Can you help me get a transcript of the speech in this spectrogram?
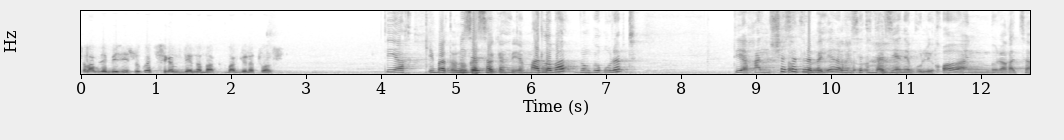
წლამდე მიზის უკვე ცრემდენა მაგ მარჯვენა თვალში. დიახ. კი ბატონო, გასაგებია. მადლობა რომ გვიყურებთ. დიახ, ან შესაძლებელია რომ ისეთი დაზიანებული იყო, ან რაღაცა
